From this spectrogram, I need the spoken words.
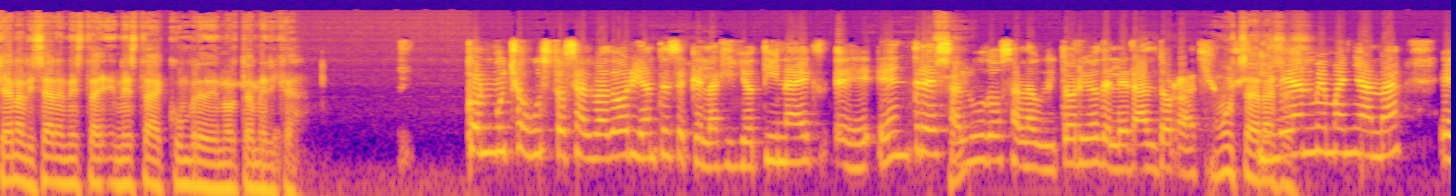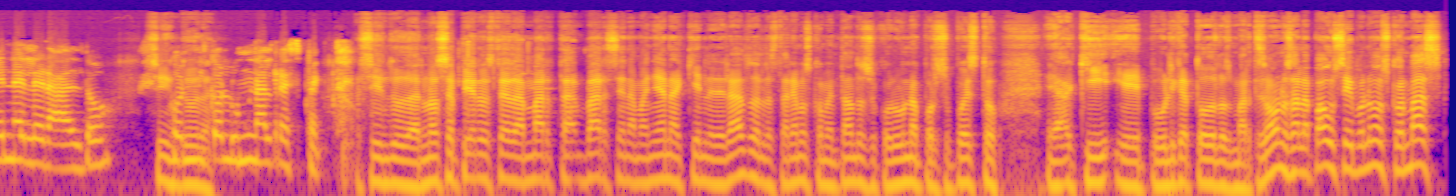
que analizar en esta, en esta cumbre de Norteamérica. Con mucho gusto, Salvador. Y antes de que la guillotina ex, eh, entre, sí. saludos al auditorio del Heraldo Radio. Muchas gracias. Y léanme mañana en el Heraldo Sin con duda. mi columna al respecto. Sin duda. No se pierda usted a Marta Bárcena mañana aquí en el Heraldo. Le estaremos comentando su columna, por supuesto, eh, aquí eh, publica todos los martes. Vamos a la pausa y volvemos con más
